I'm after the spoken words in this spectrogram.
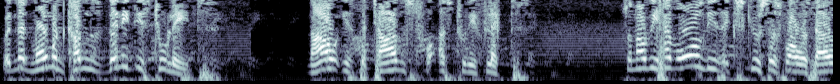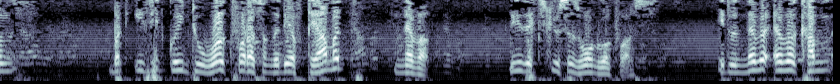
when that moment comes, then it is too late. Now is the chance for us to reflect. So now we have all these excuses for ourselves, but is it going to work for us on the day of Qiyamah? Never. These excuses won't work for us. It will never ever come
